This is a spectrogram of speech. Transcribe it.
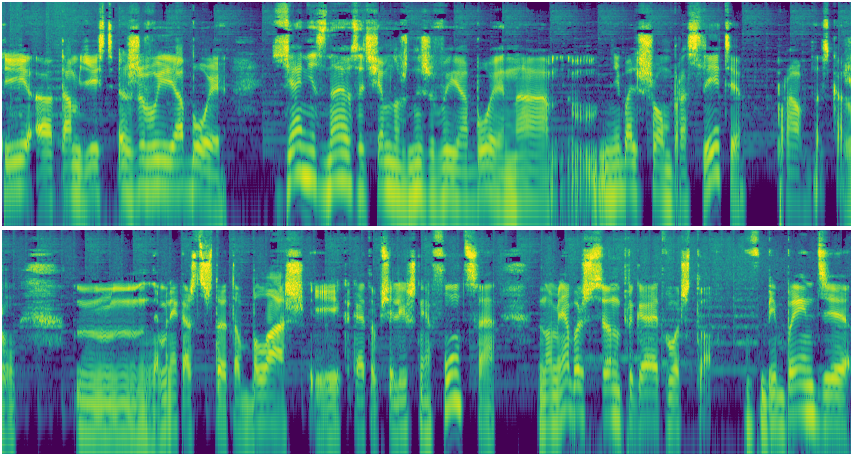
И э, там есть живые обои. Я не знаю, зачем нужны живые обои на небольшом браслете, правда скажу мне кажется, что это блажь и какая-то вообще лишняя функция, но меня больше всего напрягает вот что. В Бибенде,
